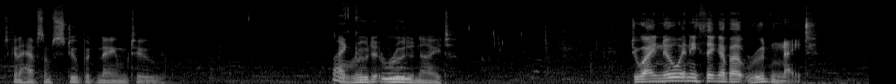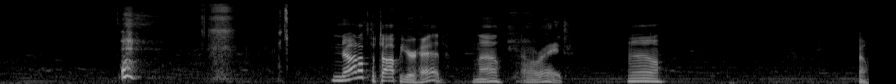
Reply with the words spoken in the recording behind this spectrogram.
It's going to have some stupid name too. Like Rud- Rudinite. Do I know anything about Rudenite? Not off the top of your head. No. All right. No. Oh.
